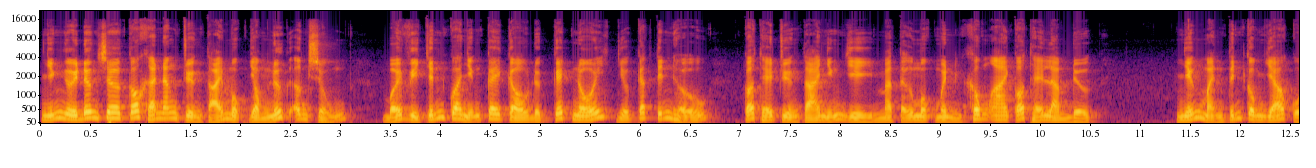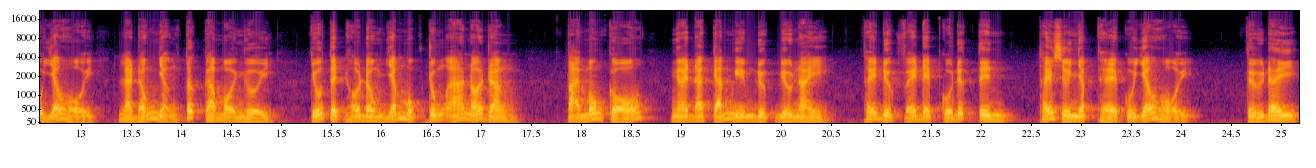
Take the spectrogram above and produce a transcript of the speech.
những người đơn sơ có khả năng truyền tải một dòng nước ân sủng, bởi vì chính qua những cây cầu được kết nối giữa các tín hữu, có thể truyền tải những gì mà tự một mình không ai có thể làm được. Nhấn mạnh tính công giáo của giáo hội là đón nhận tất cả mọi người, Chủ tịch Hội đồng Giám mục Trung Á nói rằng, tại Mông Cổ, Ngài đã cảm nghiệm được điều này, thấy được vẻ đẹp của đức tin, thấy sự nhập thể của giáo hội. Từ đây,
